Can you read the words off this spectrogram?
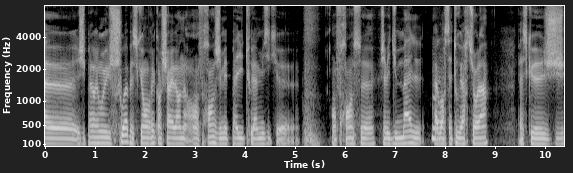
euh, j'ai pas vraiment eu le choix parce qu'en vrai, quand je suis arrivé en, en France, j'aimais pas du tout la musique euh, en France. euh, J'avais du mal à Ouais. avoir cette ouverture-là parce que je,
